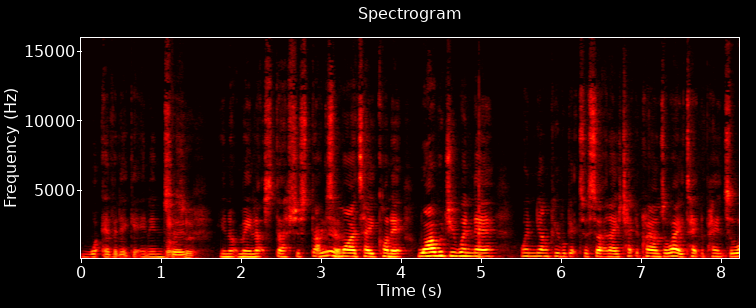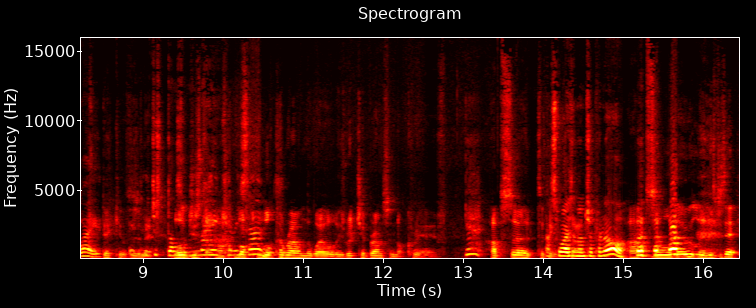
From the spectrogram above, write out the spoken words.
whatever they're getting into. You know what I mean? That's that's just that's Yeah. my take on it. Why would you when they're when young people get to a certain age take the crayons away, take the paints away? Ridiculous, It- isn't it it? just doesn't look, just make any look, sense. look around the world. Is Richard Branson not creative? Yeah, Absurd to think. that's think why he's an that. entrepreneur. Absolutely, this is it.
